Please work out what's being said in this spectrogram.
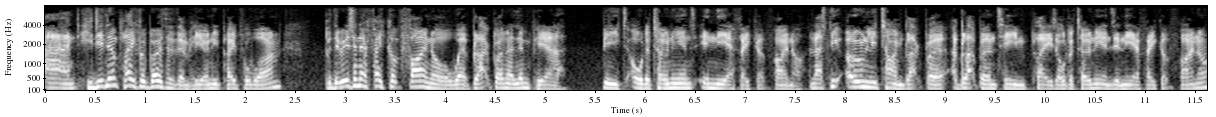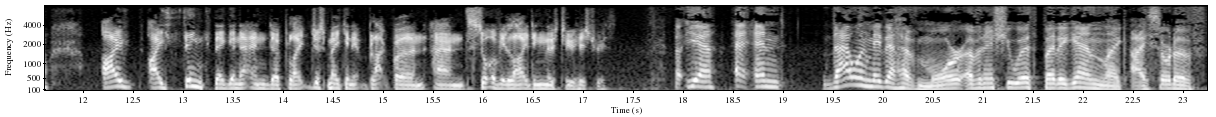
And he didn't play for both of them. He only played for one. But there is an FA Cup final where Blackburn Olympia beat Old Etonians in the FA Cup final. And that's the only time Blackburn, a Blackburn team plays Old Etonians in the FA Cup final. I I think they're going to end up like just making it Blackburn and sort of eliding those two histories. Uh, yeah, and that one maybe I have more of an issue with, but again, like I sort of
